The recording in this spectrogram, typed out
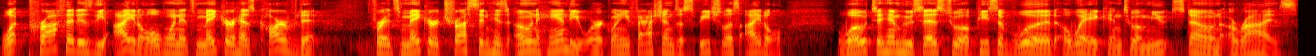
What profit is the idol when its maker has carved it? For its maker trusts in his own handiwork when he fashions a speechless idol. Woe to him who says to a piece of wood, Awake, and to a mute stone, Arise.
